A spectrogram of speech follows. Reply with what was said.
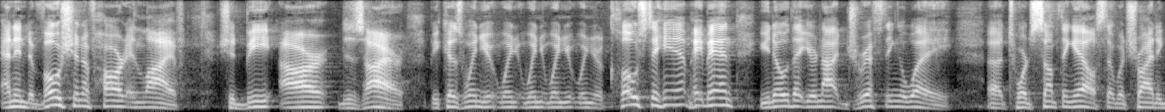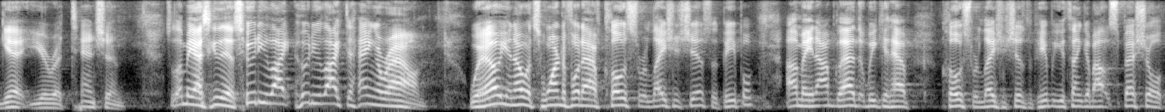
and in devotion of heart and life should be our desire. Because when you when when when you when you're close to him amen you know that you're not drifting away uh, towards something else that would try to get your attention. So let me ask you this. Who do you like who do you like to hang around well, you know, it's wonderful to have close relationships with people. I mean, I'm glad that we can have close relationships with people. You think about special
